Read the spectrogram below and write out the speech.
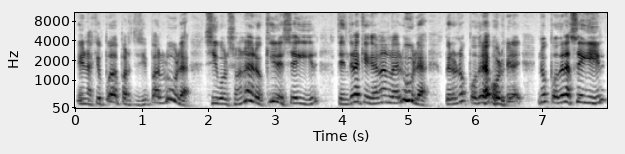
en las que pueda participar Lula. Si Bolsonaro quiere seguir, tendrá que ganar la Lula, pero no podrá volver, no podrá seguir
